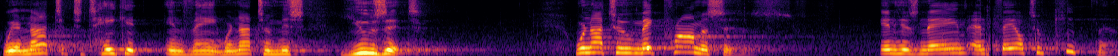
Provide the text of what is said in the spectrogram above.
We're not to take it in vain, we're not to misuse it. We're not to make promises in His name and fail to keep them.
